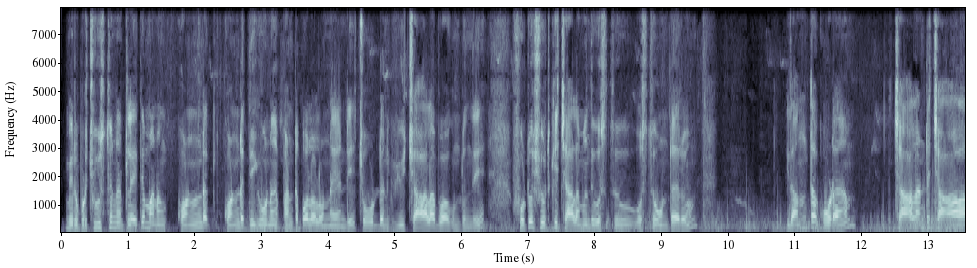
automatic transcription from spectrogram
మీరు ఇప్పుడు చూస్తున్నట్లయితే మనం కొండ కొండ దిగువన పంట పొలాలు ఉన్నాయండి. చూడడానికి వ్యూ చాలా బాగుంటుంది. ఫోటోషూట్కి చాలామంది వస్తూ వస్తూ ఉంటారు. ఇదంతా కూడా చాలా అంటే చాలా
